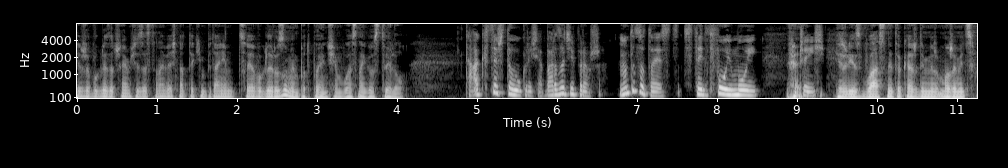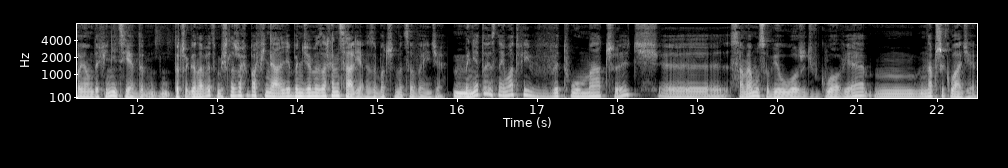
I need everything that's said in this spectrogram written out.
je, że w ogóle zacząłem się zastanawiać nad takim pytaniem, co ja w ogóle rozumiem pod pojęciem własnego stylu. Tak, chcesz to ukryć, ja bardzo cię proszę. No to co to jest? Styl twój, mój, czyjś? Jeżeli jest własny, to każdy może mieć swoją definicję, do, do czego nawet myślę, że chyba finalnie będziemy zachęcali, ale zobaczymy, co wyjdzie. Mnie to jest najłatwiej wytłumaczyć, yy, samemu sobie ułożyć w głowie mm, na przykładzie,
